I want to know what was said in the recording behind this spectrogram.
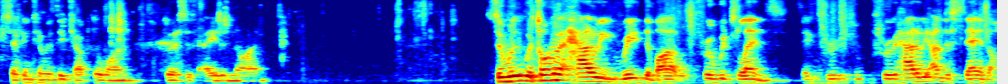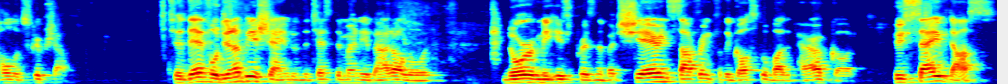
Second Timothy chapter one verses eight and nine. So we're, we're talking about how do we read the Bible through which lens, through through how do we understand the whole of Scripture. So therefore, do not be ashamed of the testimony about our Lord, nor of me, his prisoner, but share in suffering for the gospel by the power of God, who saved us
